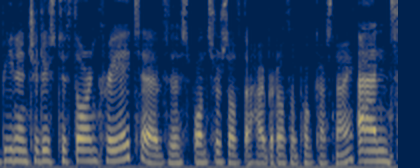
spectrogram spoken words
been introduced to Thorn Creative, the sponsors of the Hybrid Author podcast now, and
